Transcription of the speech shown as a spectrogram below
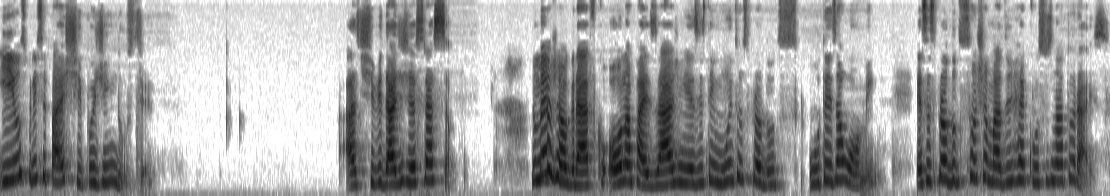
e os principais tipos de indústria. Atividades de extração. No meio geográfico ou na paisagem existem muitos produtos úteis ao homem. Esses produtos são chamados de recursos naturais,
